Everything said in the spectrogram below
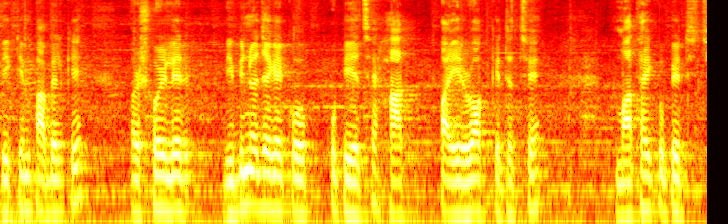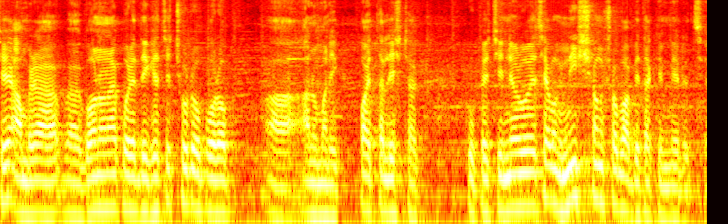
ভিকটিম পাবেলকে ওর শরীরের বিভিন্ন জায়গায় কোপ কুপিয়েছে, হাত, পায়ে রক কেটেছে, মাথায় কুপেছে আমরা গণনা করে দেখেছি ছোট বড় আনুমানিক পঁয়তাল্লিশটা কূপের চিহ্ন রয়েছে এবং নৃশংসভাবে তাকে মেরেছে।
